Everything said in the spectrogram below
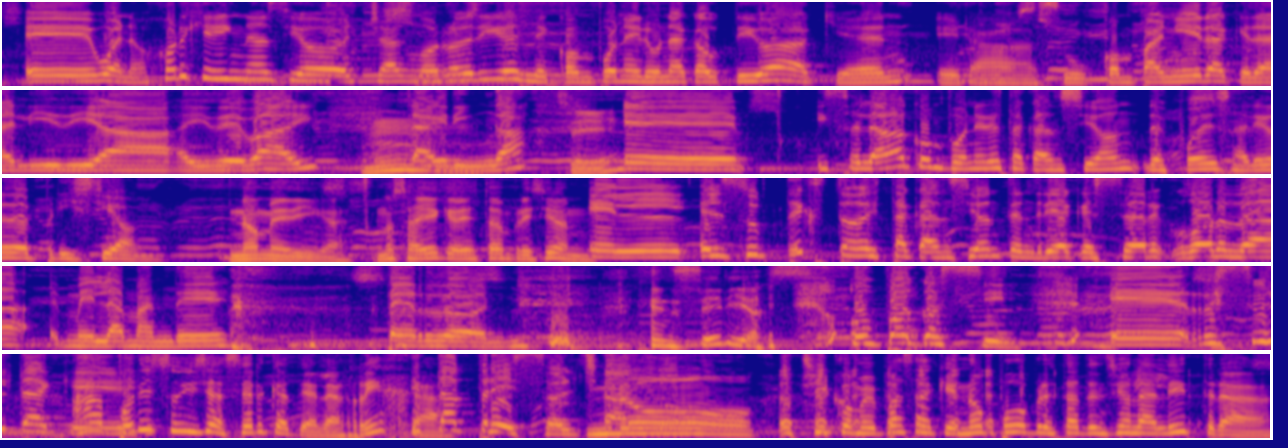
eh, bueno, Jorge Ignacio Chango Rodríguez le compone Luna Cautiva a quien era su compañera, que era Lidia Aidebay, Mm, la gringa. sí. Eh, y se la va a componer esta canción después de salir de prisión. No me digas. No sabía que había estado en prisión. El, el subtexto de esta canción tendría que ser Gorda, me la mandé, perdón. ¿En serio? Un poco sí. Eh, resulta que. Ah, por eso dice acércate a la reja. Está preso el chango. No, chico, me pasa que no puedo prestar atención a la letra.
